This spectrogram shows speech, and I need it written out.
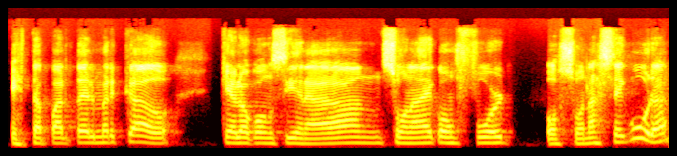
esta parte del mercado que lo consideraban zona de confort o zona segura.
